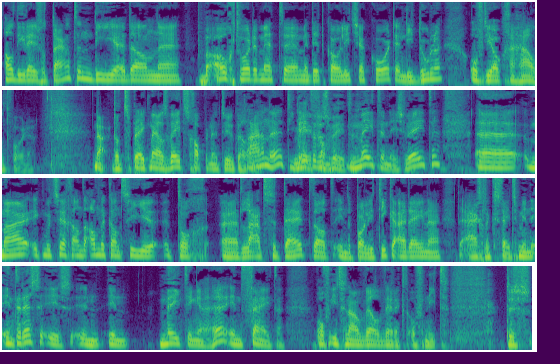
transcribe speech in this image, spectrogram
al die resultaten die eh, dan eh, beoogd worden met, eh, met dit coalitieakkoord en die doelen, of die ook gehaald worden. Nou, dat spreekt mij als wetenschapper natuurlijk wel Ja, aan. Hè? Het idee meten is weten. Meten is weten. Eh, maar ik moet zeggen, aan de andere kant zie je toch eh, de laatste tijd dat in de politieke arena er eigenlijk steeds minder interesse is in, in metingen, hè, in feiten. Of iets nou wel werkt of niet. Dus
